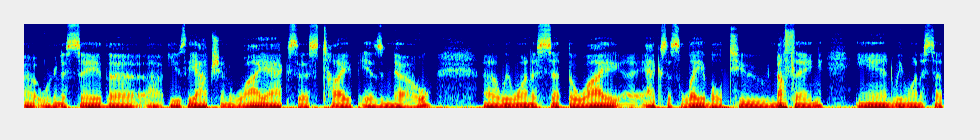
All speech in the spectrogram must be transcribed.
uh, we're going to say the uh, use the option y-axis type is no. Uh, we want to set the y-axis label to nothing and we want to set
